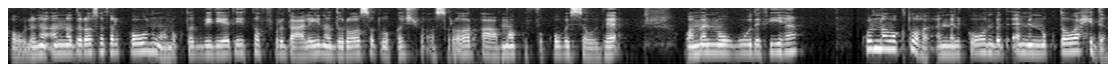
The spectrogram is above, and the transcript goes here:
قولنا أن دراسة الكون ونقطة بدايته تفرض علينا دراسة وكشف أسرار أعماق الثقوب السوداء وما الموجود فيها؟ قلنا وقتها أن الكون بدأ من نقطة واحدة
